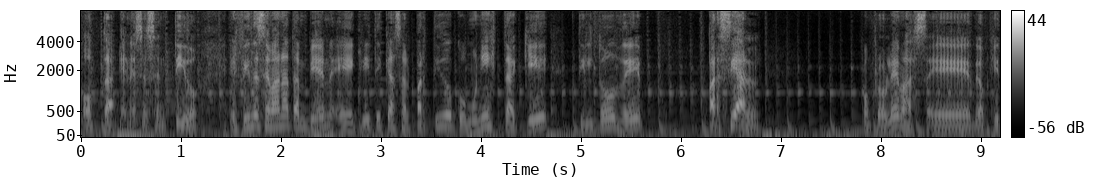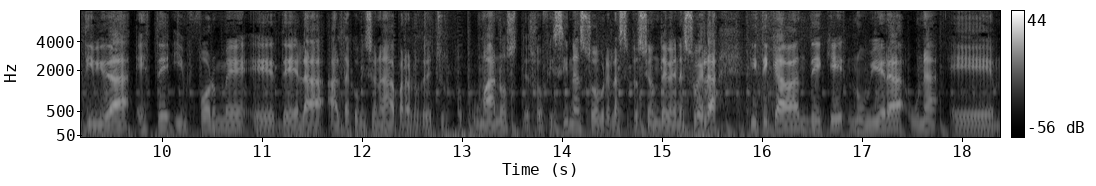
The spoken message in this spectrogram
opta en ese sentido. El fin de semana también eh, críticas al Partido Comunista que tildó de parcial con problemas eh, de objetividad este informe eh, de la alta comisionada para los derechos humanos de su oficina sobre la situación de Venezuela. Criticaban de que no hubiera una... Eh,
